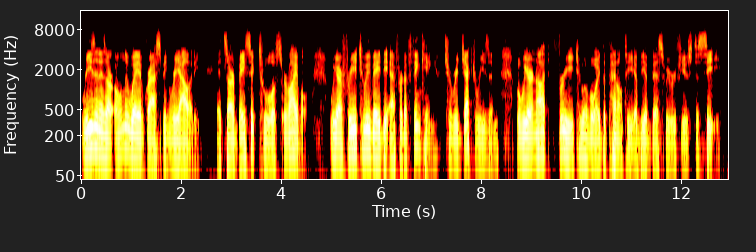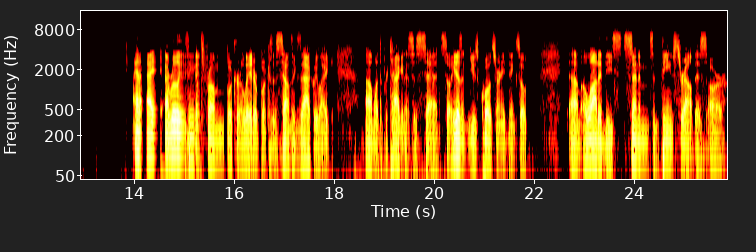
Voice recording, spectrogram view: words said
Reason is our only way of grasping reality. It's our basic tool of survival. We are free to evade the effort of thinking, to reject reason, but we are not free to avoid the penalty of the abyss we refuse to see. And I, I really think that's from Booker, a later book, because it sounds exactly like um, what the protagonist has said. So he doesn't use quotes or anything, so um, a lot of these sentiments and themes throughout this are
